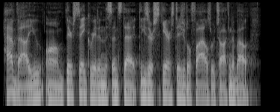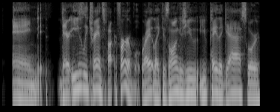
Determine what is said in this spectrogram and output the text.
have value. Um, they're sacred in the sense that these are scarce digital files we're talking about. And they're easily transferable, right? Like as long as you you pay the gas or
